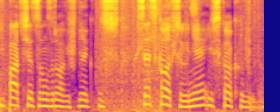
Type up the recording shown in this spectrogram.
I patrzcie co on zrobił. Wbiegł. s- Zeskoczył, nie? I wskoczył mi do.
